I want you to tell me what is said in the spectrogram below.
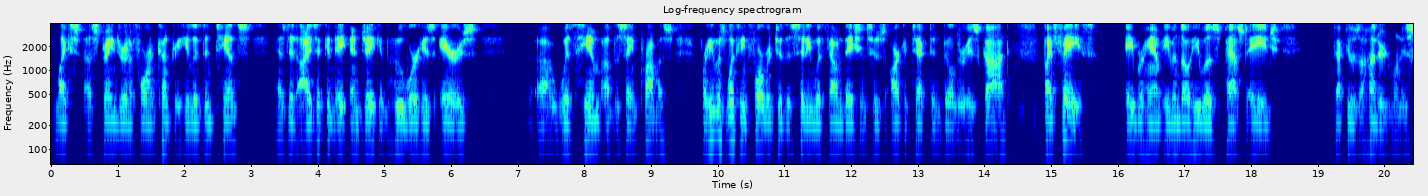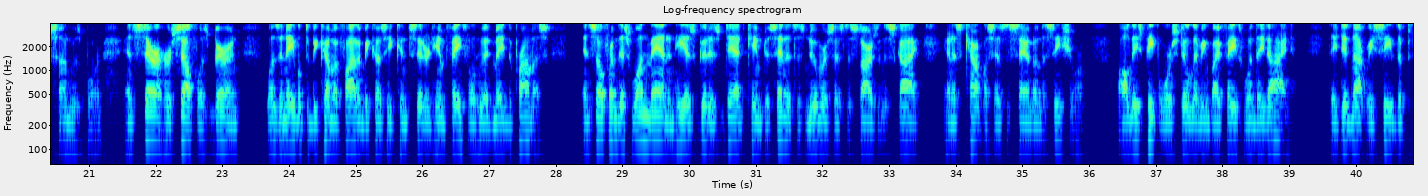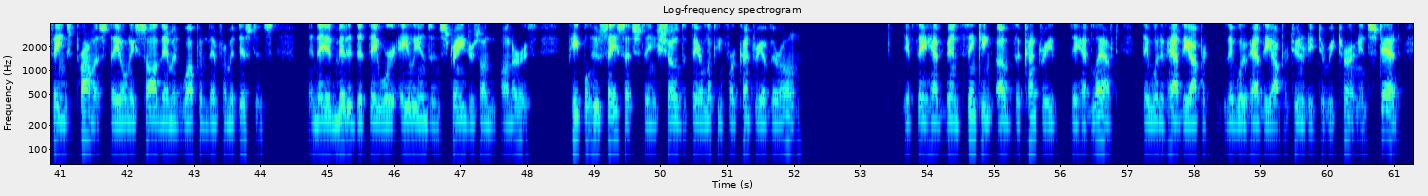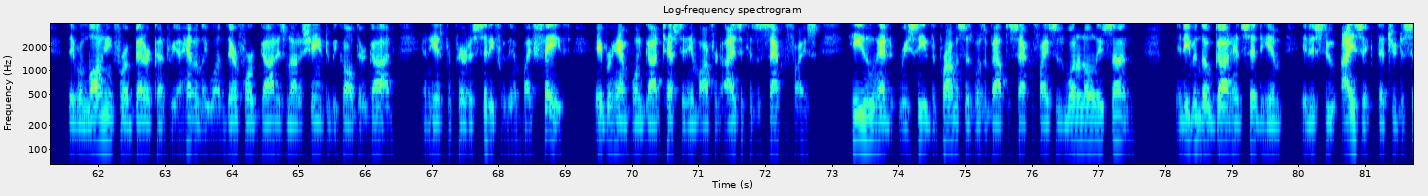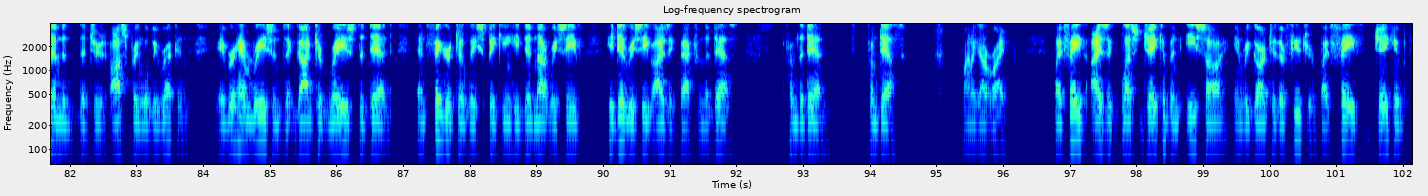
like a stranger in a foreign country. He lived in tents, as did Isaac and, and Jacob, who were his heirs uh, with him of the same promise. For he was looking forward to the city with foundations, whose architect and builder is God. By faith, Abraham, even though he was past age, in fact, he was 100 when his son was born, and Sarah herself was barren, was enabled to become a father because he considered him faithful who had made the promise. And so from this one man, and he as good as dead, came descendants as numerous as the stars in the sky and as countless as the sand on the seashore. All these people were still living by faith when they died. They did not receive the things promised. They only saw them and welcomed them from a distance and they admitted that they were aliens and strangers on, on earth. People who say such things show that they are looking for a country of their own. If they had been thinking of the country they had left, they would have had the they would have had the opportunity to return. Instead, they were longing for a better country, a heavenly one. Therefore, God is not ashamed to be called their God, and he has prepared a city for them. By faith, Abraham, when God tested him, offered Isaac as a sacrifice. He who had received the promises was about to sacrifice his one and only son. And even though God had said to him, It is through Isaac that your descendant, that your offspring will be reckoned, Abraham reasoned that God could raise the dead, and figuratively speaking, he did not receive, he did receive Isaac back from the death, from the dead, from death. Finally got it right. By faith, Isaac blessed Jacob and Esau in regard to their future. By faith, Jacob,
